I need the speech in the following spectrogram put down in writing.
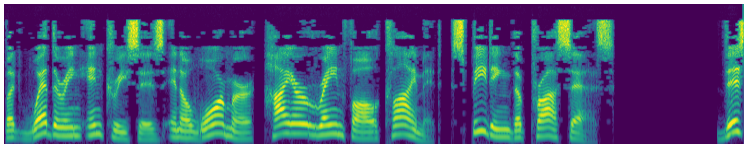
but weathering increases in a warmer, higher rainfall climate, speeding the process. This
